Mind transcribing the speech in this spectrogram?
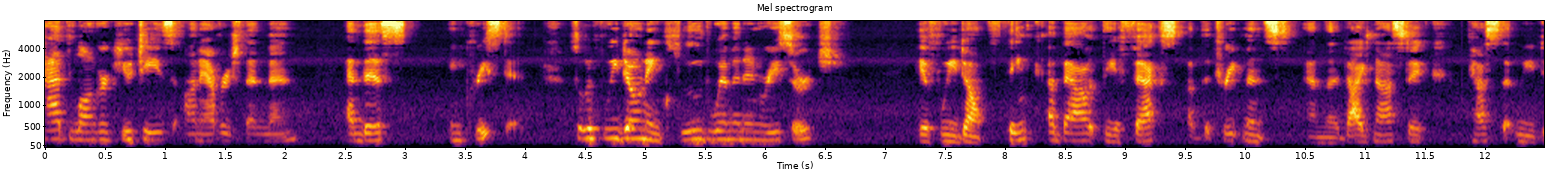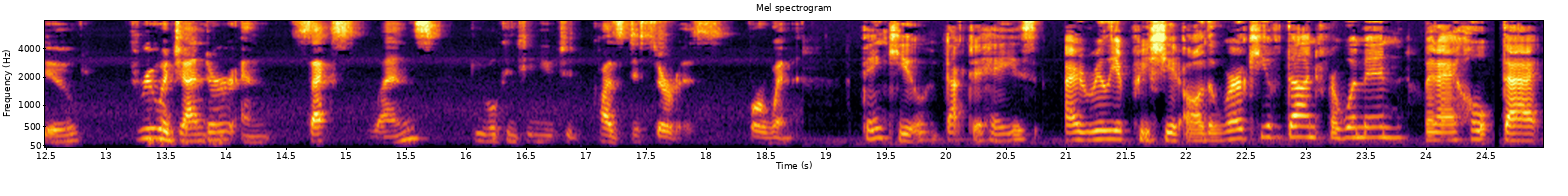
had longer QTs on average than men, and this increased it. So if we don't include women in research, if we don't think about the effects of the treatments and the diagnostic tests that we do through a gender and sex lens, we will continue to cause disservice for women. Thank you, Dr. Hayes. I really appreciate all the work you've done for women, and I hope that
